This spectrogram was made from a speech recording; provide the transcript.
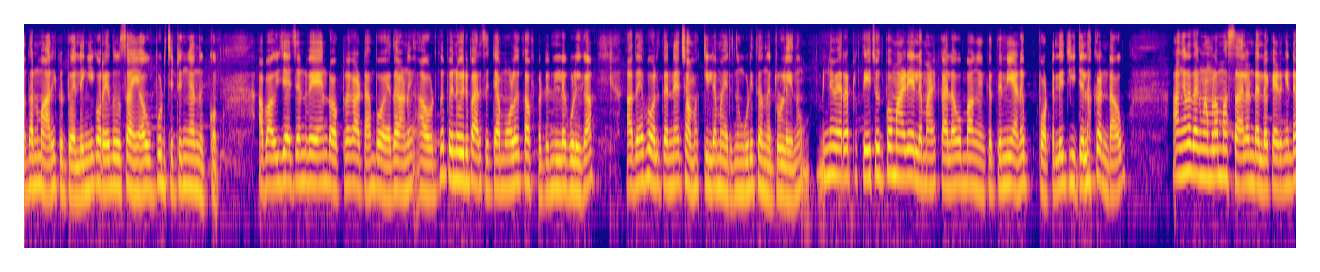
അതാണ് മാറി കിട്ടും അല്ലെങ്കിൽ കുറേ ദിവസമായി ആ ഉപ്പ് പിടിച്ചിട്ട് ഇങ്ങനെ നിൽക്കും അപ്പോൾ അത് വിചാരിച്ചുകൊണ്ട് വേഗം ഡോക്ടറെ കാട്ടാൻ പോയതാണ്. അവിടുന്ന് പിന്നെ ഒരു പാരസെറ്റാമോൾ കഫക്കെട്ടിനുള്ള ഗുളിക അതേപോലെ തന്നെ ചുമക്കില്ല മരുന്നും കൂടി തന്നിട്ടുള്ളേന്നു. പിന്നെ വേറെ പ്രത്യേകിച്ച് ഇപ്പോൾ മഴയല്ല. മഴക്കാലമാകുമ്പോൾ അങ്ങനെയൊക്കെ തന്നെയാണ്. പൊട്ടൽ ചീറ്റലൊക്കെ ഉണ്ടാവും. അങ്ങനെ തന്നെ നമ്മളെ മസാല ഉണ്ടല്ലോ കിഴങ്ങിന്റെ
